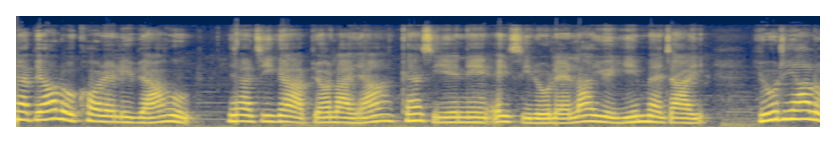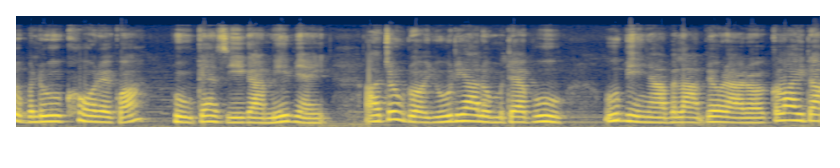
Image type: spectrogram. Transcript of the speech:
ငါပြောလို့ခေါ်တယ်လေဗျာဟုမြကြီးကပြောလိုက်ရာကက်စီရဲ့နဲ့အိတ်စီတို့လည်းလာရွေရေးမှတ်ကြ၏ရိုးတရားလို့ဘလို့ခေါ်တယ်ကွာဟုကက်စီကမေးပြန်၏အာကျုပ်တော့ရိုးတရားလို့မတတ်ဘူးဥပညာဗလာပြောတာတော့ကလိုက်တာ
